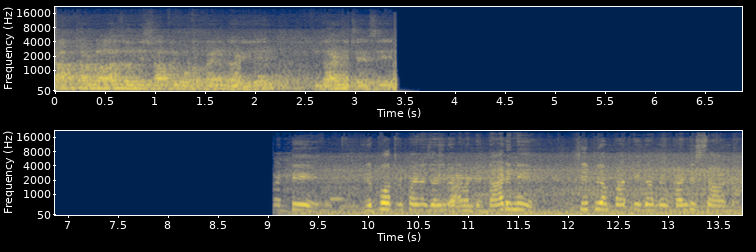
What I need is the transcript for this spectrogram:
రాప్తాడులో పైన దాడి దాడి చేసి వంటి రిపోర్టర్ పైన జరిగినటువంటి దాడిని సిపిఎం పార్టీగా మేము ఖండిస్తా ఉన్నాం.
